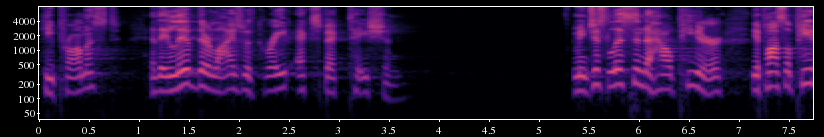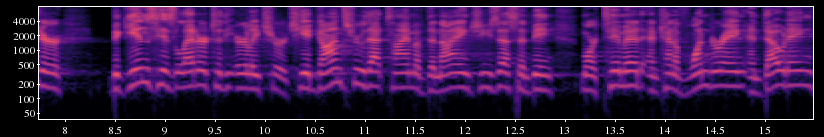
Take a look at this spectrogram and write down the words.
he promised. And they lived their lives with great expectation. I mean, just listen to how Peter, the Apostle Peter, begins his letter to the early church. He had gone through that time of denying Jesus and being more timid and kind of wondering and doubting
